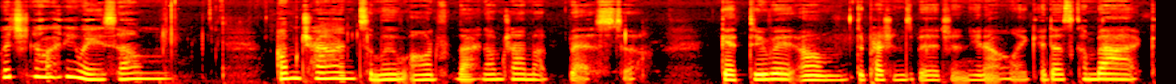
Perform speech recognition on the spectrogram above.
but you know, anyways, um, I'm trying to move on from that, and I'm trying my best to get through it. Um, depression's a bitch, and you know, like it does come back,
